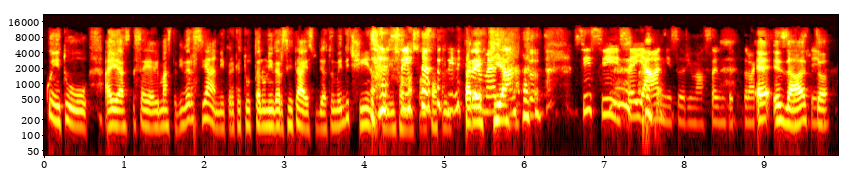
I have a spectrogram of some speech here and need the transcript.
Quindi tu hai, sei rimasta diversi anni perché tutta l'università hai studiato medicina, quindi insomma sì, sono stati parecchi anni. Sì, sì, sei anni sono rimasta con questo ragazzo. Eh, esatto. Sì.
